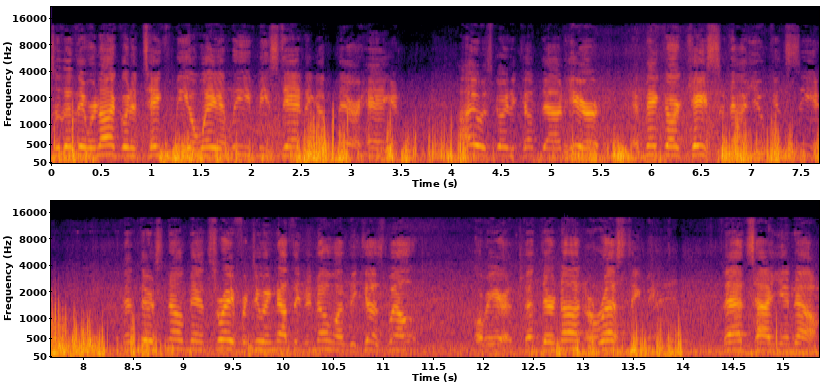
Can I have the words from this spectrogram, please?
So that they were not going to take me away and leave me standing up there hanging. I was going to come down here and make our case so now you can see it. That there's no mens rea for doing nothing to no one because, well, over here, that they're not arresting me. That's how you know.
